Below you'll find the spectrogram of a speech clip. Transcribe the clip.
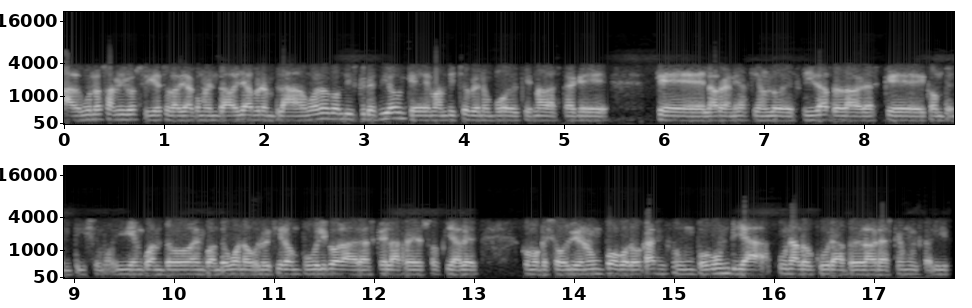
a algunos amigos sí que se lo había comentado ya, pero en plan, bueno, con discreción, que me han dicho que no puedo decir nada hasta que, que la organización lo decida, pero la verdad es que contentísimo. Y en cuanto, en cuanto, bueno, lo hicieron público, la verdad es que las redes sociales como que se volvieron un poco locas y fue un poco un día una locura, pero la verdad es que muy feliz.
